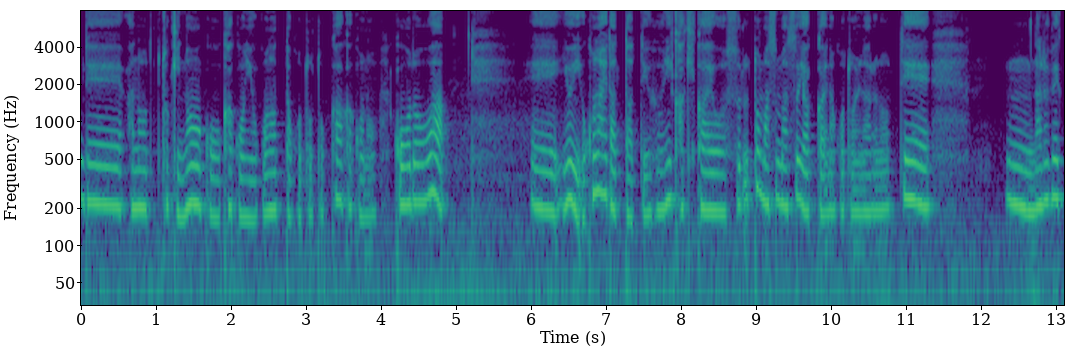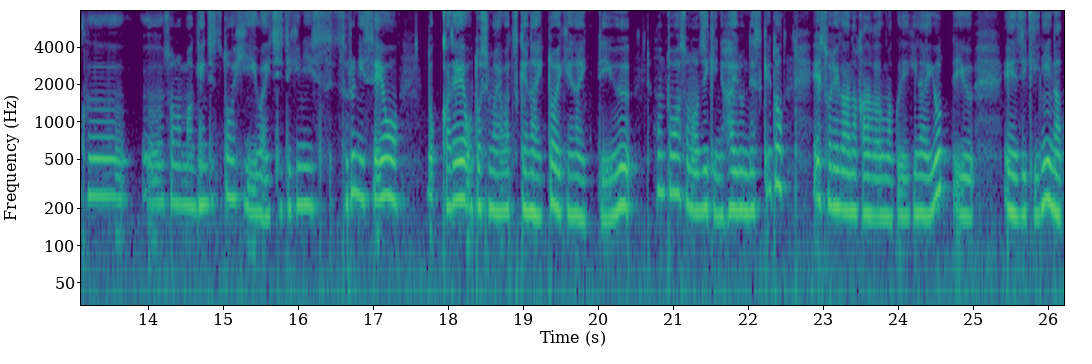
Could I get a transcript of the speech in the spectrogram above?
であの時のこう過去に行ったこととか過去の行動は、えー、良い行いだったっていうふうに書き換えをするとますます厄介なことになるので、うん、なるべくその、まあ、現実逃避は一時的にするにせよどっかで落とし前はつけないといけないっていう本当はその時期に入るんですけど、えそれがなかなかうまくできないよっていう、え時期になっ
